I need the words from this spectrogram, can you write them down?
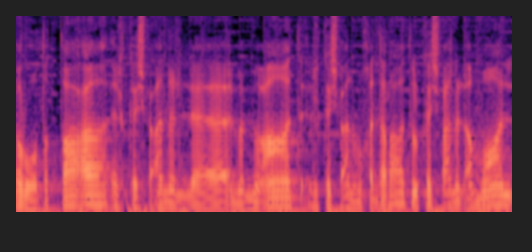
عروض الطاعة الكشف عن الممنوعات الكشف عن المخدرات والكشف عن الأموال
